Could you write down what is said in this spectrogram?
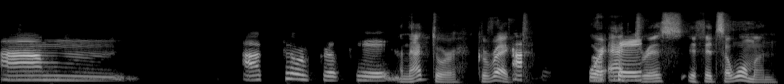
Um, actor, creo que. An actor, correct. actor. Or okay. actress if it's a woman.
